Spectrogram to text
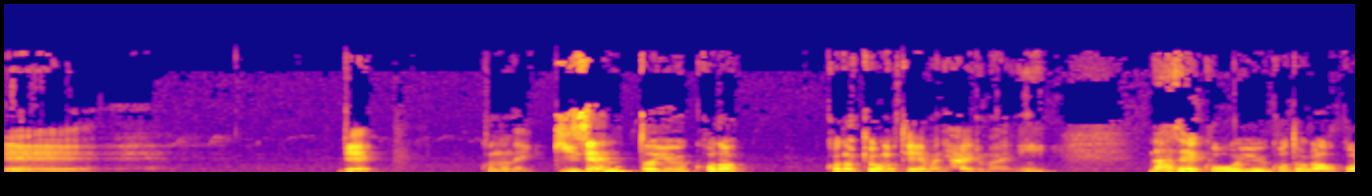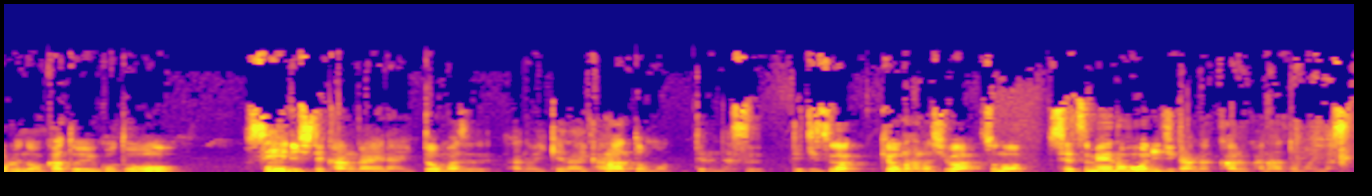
えーでこのね偽善というこのこの今日のテーマに入る前になぜこういうことが起こるのかということを整理して考えないとまずあのいけないかなと思ってるんです。で実は今日の話はその説明の方に時間がかかるかなと思います。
